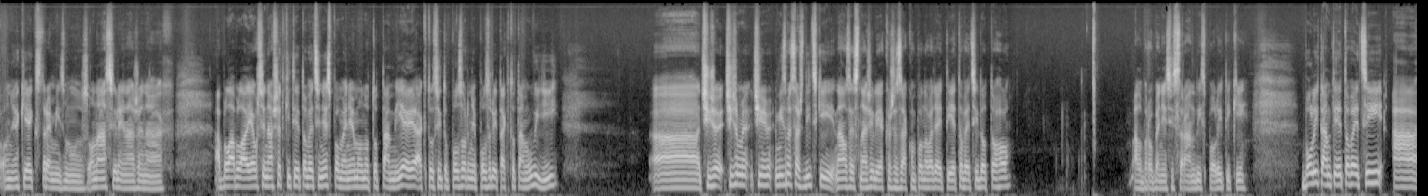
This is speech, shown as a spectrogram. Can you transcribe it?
o nejaký extrémizmus, o násilie na ženách a bla bla. Ja už si na všetky tieto veci nespomeniem, ono to tam je, ak to si to pozorne pozrie, tak to tam uvidí. Čiže, čiže, my, čiže my sme sa vždycky naozaj snažili akože zakomponovať aj tieto veci do toho, alebo robenie si srandy z politiky. Boli tam tieto veci a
